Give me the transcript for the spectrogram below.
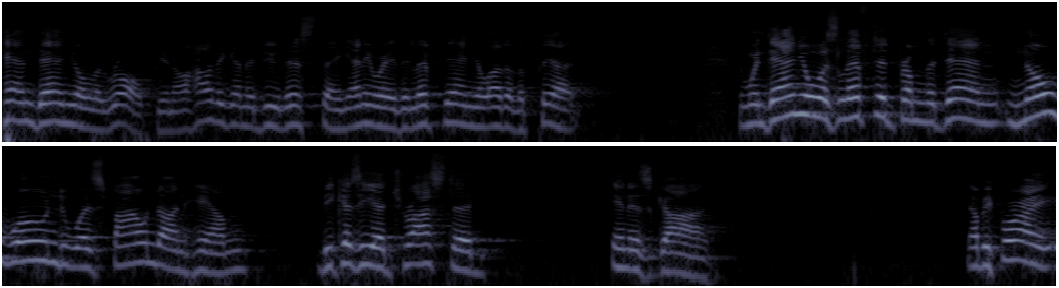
hand Daniel the rope? You know, how are they going to do this thing? Anyway, they lift Daniel out of the pit. And when Daniel was lifted from the den, no wound was found on him because he had trusted in his God. Now, before I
